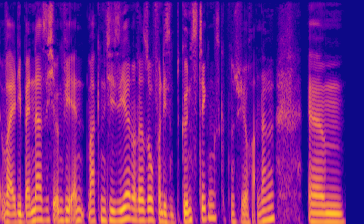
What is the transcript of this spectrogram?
weil die Bänder sich irgendwie entmagnetisieren oder so, von diesen günstigen. Es gibt natürlich auch andere. Ähm,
